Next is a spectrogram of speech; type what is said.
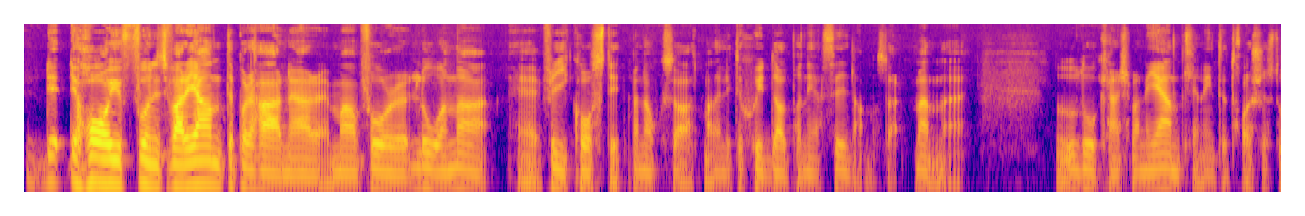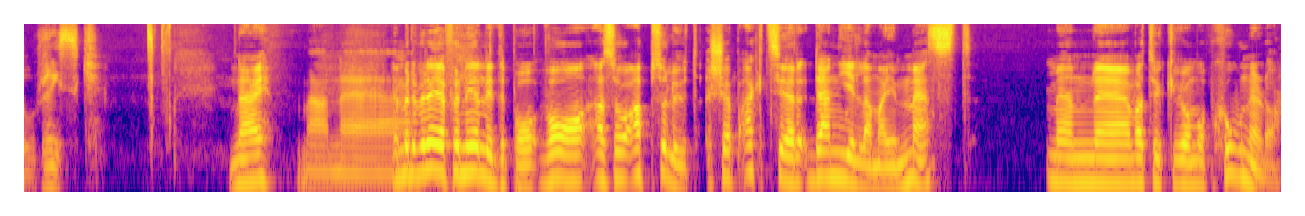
det, det har ju funnits varianter på det här när man får låna eh, frikostigt men också att man är lite skyddad på nedsidan. Och så där. Men eh, då, då kanske man egentligen inte tar så stor risk. Nej, Men, eh, Nej, men det var det jag funderade lite på. Vad, alltså absolut, köp aktier, den gillar man ju mest. Men eh, vad tycker vi om optioner då?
